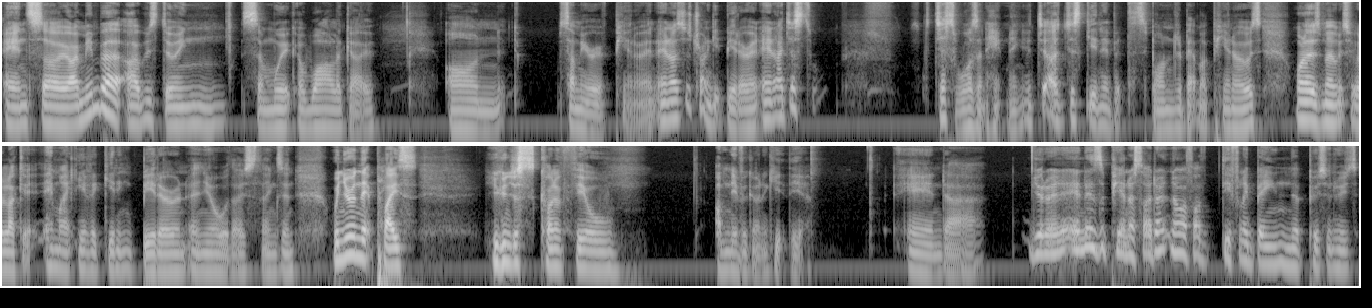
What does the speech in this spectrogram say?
And so I remember I was doing some work a while ago on some area of piano, and, and I was just trying to get better, and, and I just just wasn't happening. It, I was just getting a bit despondent about my piano. It was one of those moments where like, am I ever getting better? And, and you know all those things. And when you're in that place, you can just kind of feel, I'm never going to get there. And uh, you know, and, as a pianist, I don't know if I've definitely been the person who's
